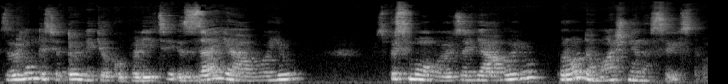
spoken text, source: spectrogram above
звернутися до відділку поліції з заявою, з письмовою заявою про домашнє насильство.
